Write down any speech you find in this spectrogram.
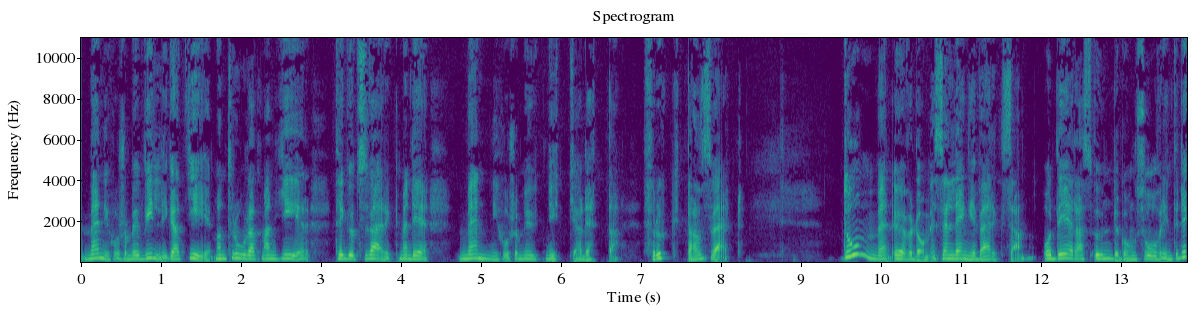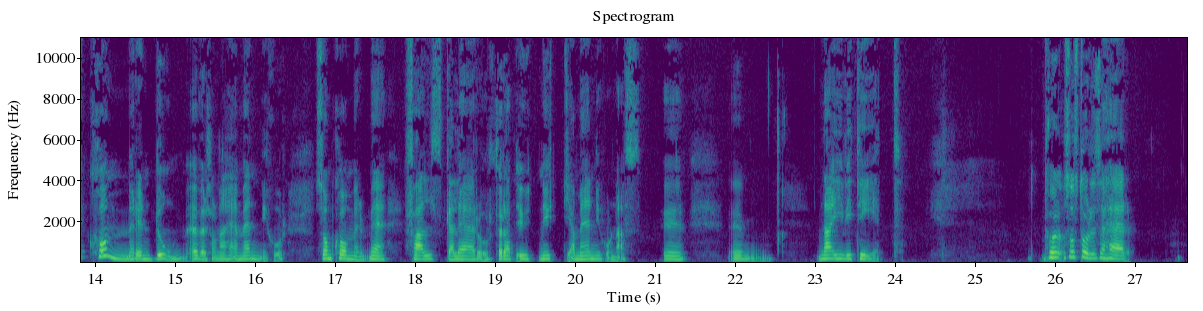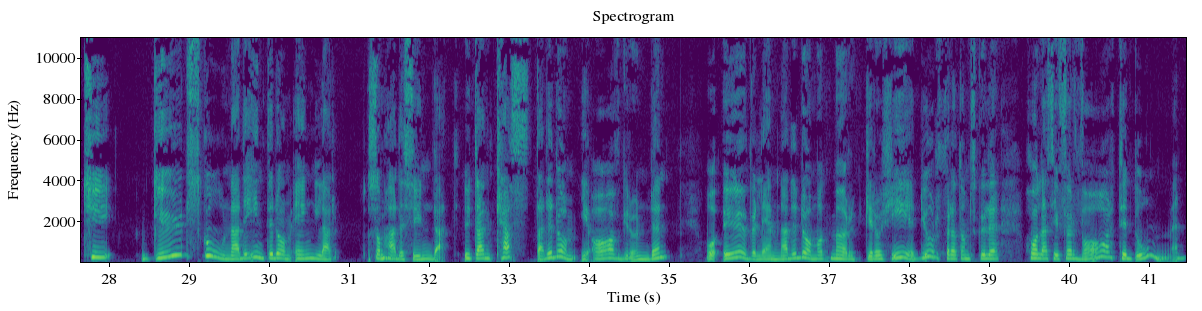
människor som är villiga att ge. Man tror att man ger till Guds verk, men det är människor som utnyttjar detta. Fruktansvärt. Domen över dem är sedan länge verksam och deras undergång sover inte. Det kommer en dom över sådana här människor som kommer med falska läror för att utnyttja människornas eh, eh, naivitet. Så står det så här, ty Gud skonade inte de änglar som hade syndat, utan kastade dem i avgrunden och överlämnade dem åt mörker och kedjor för att de skulle hållas i förvar till domen.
